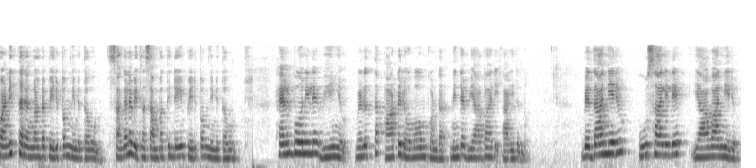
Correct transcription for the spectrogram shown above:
പണിത്തരങ്ങളുടെ പെരുപ്പം നിമിത്തവും സകലവിധ സമ്പത്തിന്റെയും പെരുപ്പം നിമിത്തവും ഹെൽബോനിലെ വീഞ്ഞും വെളുത്ത ആട്ടുരോമവും കൊണ്ട് നിന്റെ വ്യാപാരി ആയിരുന്നു. വെദാന്യരും ഊസാലിലെ യാവാന്യരും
